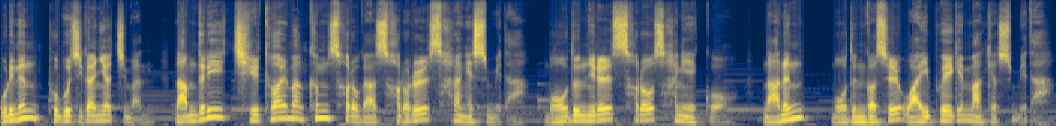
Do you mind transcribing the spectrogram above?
우리는 부부지간이었지만 남들이 질투할 만큼 서로가 서로를 사랑했습니다. 모든 일을 서로 상의했고 나는 모든 것을 와이프에게 맡겼습니다.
